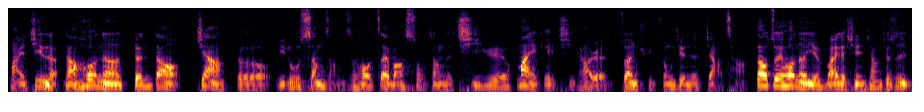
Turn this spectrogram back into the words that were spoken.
买进了，然后呢，等到价格一路上涨之后，再把手上的契约卖给其他人，赚取中间的价差。到最后呢，引发一个现象，就是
